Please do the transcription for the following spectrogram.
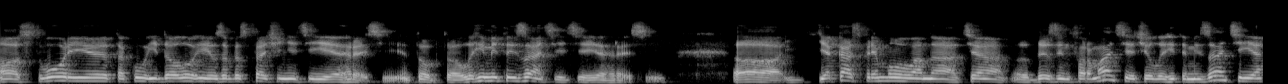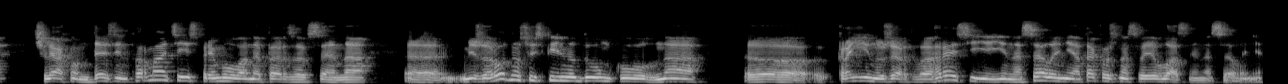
е, створює таку ідеологію забезпечення цієї агресії, тобто легімітизації цієї агресії. Яка спрямована ця дезінформація чи легітимізація шляхом дезінформації, спрямована перш за все на е, міжнародну суспільну думку, на е, країну жертву агресії, її населення, а також на своє власне населення.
